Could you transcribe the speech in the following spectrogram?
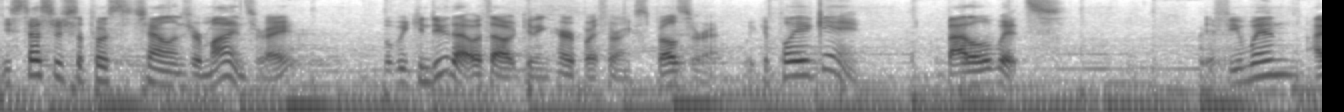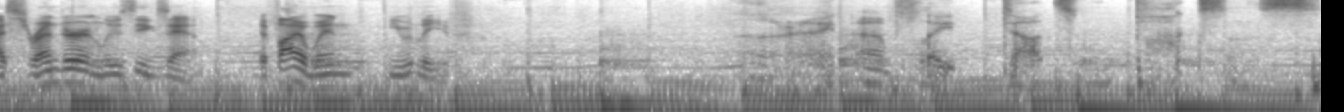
These tests are supposed to challenge our minds, right? But we can do that without getting hurt by throwing spells around. We can play a game. Battle of wits. If you win, I surrender and lose the exam. If I win, you leave. Alright, I'll play dots and boxes.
